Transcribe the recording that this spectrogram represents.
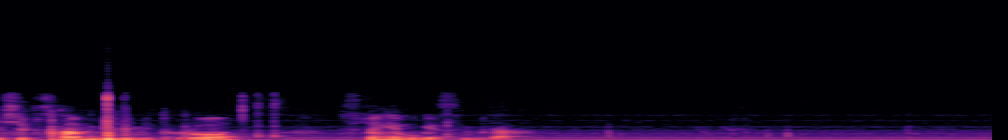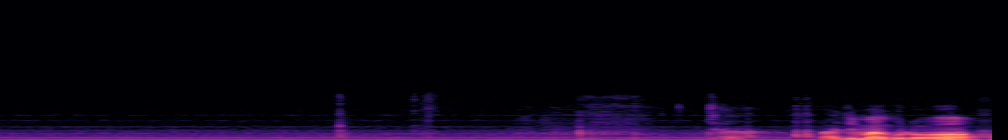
23mm로 수정해 보겠습니다. 자, 마지막으로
